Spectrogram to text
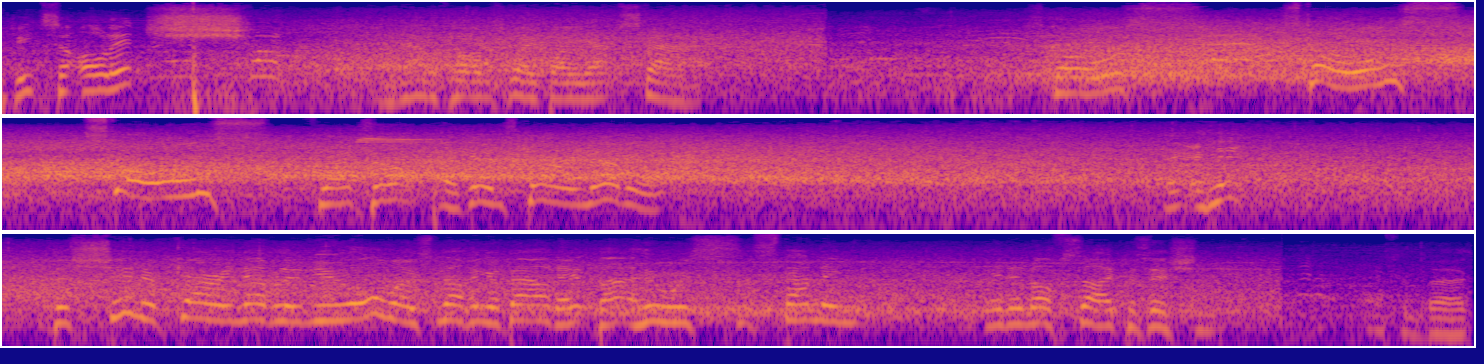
Ivica Olic. And out of harm's way by Jaap Stam. Scholes. Scholes. Scholes. Flags up against Gary Neville. It hit the shin of Gary Neville, who knew almost nothing about it, but who was standing in an offside position. Effenberg.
